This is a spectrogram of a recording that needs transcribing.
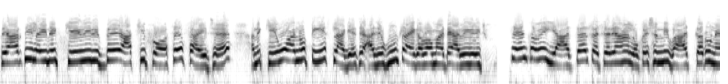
ત્યારથી લઈને કેવી રીતે આખી પ્રોસેસ થાય છે અને કેવો આનો ટેસ્ટ લાગે છે, આજે હું ટ્રાય કરવા માટે આવી ગઈ છું. ફ્રેન્ડ્સ હવે યાદગાર કચરિયાના લોકેશનની વાત કરું ને,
